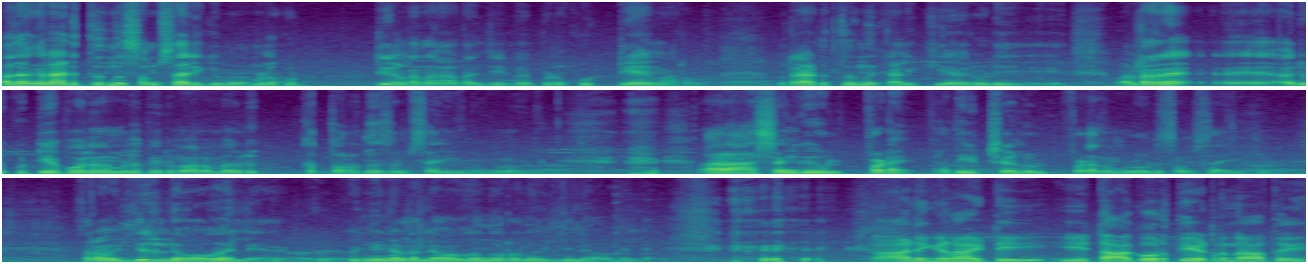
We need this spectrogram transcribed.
അതങ്ങനെ അടുത്തുനിന്ന് സംസാരിക്കുമ്പോൾ നമ്മൾ കുട്ടികളുടെ നാടൻ ചെയ്യുമ്പോൾ എപ്പോഴും കുട്ടിയായി മാറും വളരെ അടുത്തുനിന്ന് കളിക്കുക അവരോട് വളരെ ഒരു കുട്ടിയെ പോലെ നമ്മൾ പെരുമാറുമ്പോൾ അവരൊക്കെ തുറന്ന് സംസാരിക്കും നമ്മളോട്. ആ ആശങ്ക ഉൾപ്പെടെ പ്രതീക്ഷകൾ ഉൾപ്പെടെ നമ്മളോട് സംസാരിക്കും. അത്ര വലിയൊരു ലോകമല്ലേ? കുഞ്ഞുങ്ങളുടെ ലോകം എന്ന് പറയുന്നത് വലിയ ലോകമല്ലേ? കാണികളായിട്ട് ഈ- ടാഗോർ തിയേറ്ററിനകത്ത്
